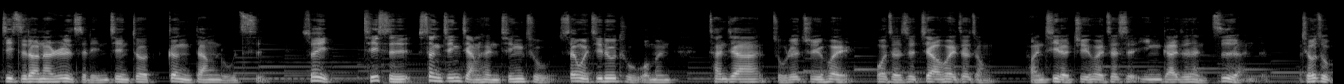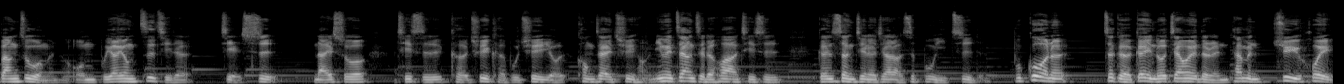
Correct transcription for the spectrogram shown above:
既知道那日子临近，就更当如此。所以，其实圣经讲得很清楚：身为基督徒，我们参加主日聚会，或者是教会这种团契的聚会，这是应该，这是很自然的。求主帮助我们，我们不要用自己的解释来说。其实可去可不去，有空再去哈。因为这样子的话，其实跟圣经的教导是不一致的。不过呢，这个跟很多教会的人，他们聚会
